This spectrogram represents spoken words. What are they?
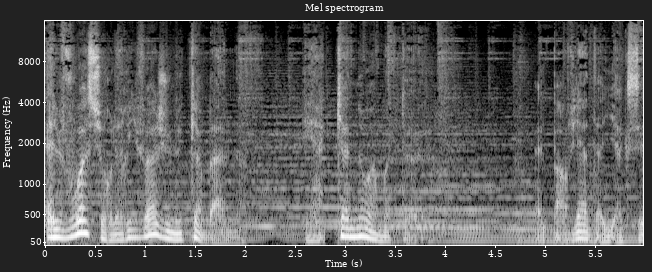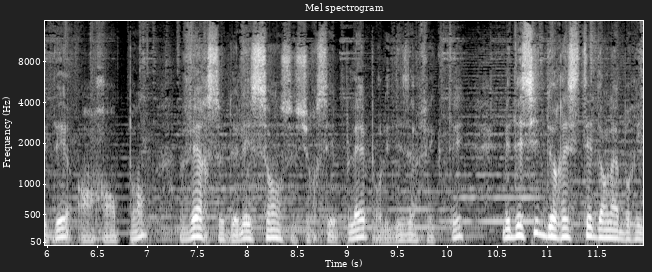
elle voit sur le rivage une cabane et un canot à moteur. Elle parvient à y accéder en rampant, verse de l'essence sur ses plaies pour les désinfecter, mais décide de rester dans l'abri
